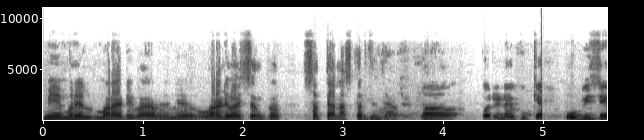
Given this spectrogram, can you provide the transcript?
मी म्हणेल मराठी भा- म्हणजे वराडी भाषांचं सत्यानाश करतील त्या परिणय फुके ओबीसी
